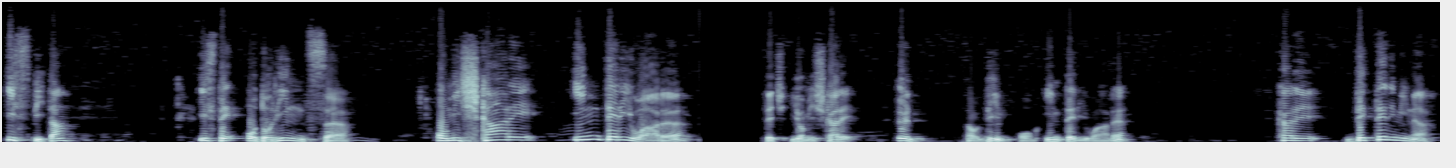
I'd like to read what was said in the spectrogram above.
Ispita este o dorință, o mișcare interioară, deci e o mișcare în sau din om interioară, care determină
